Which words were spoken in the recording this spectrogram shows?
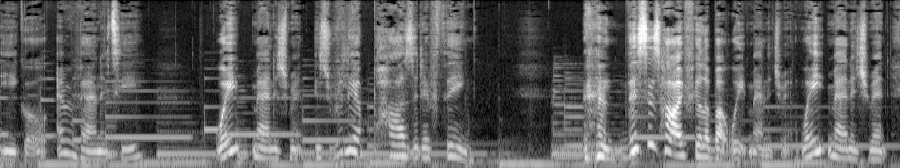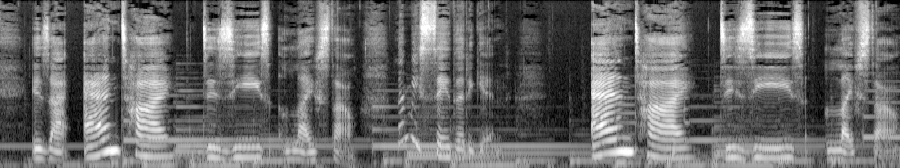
ego and vanity, weight management is really a positive thing. this is how I feel about weight management. Weight management is an anti disease lifestyle. Let me say that again anti disease lifestyle.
